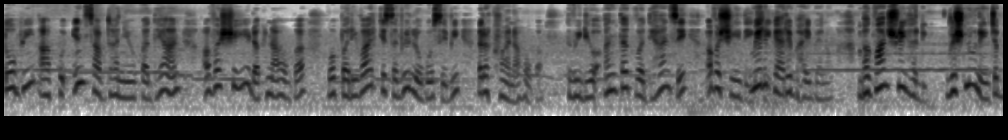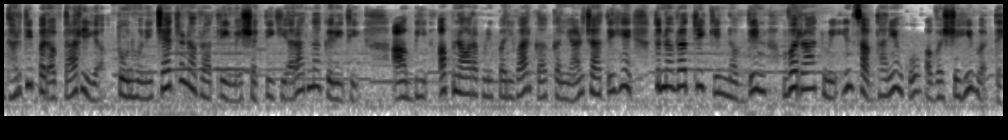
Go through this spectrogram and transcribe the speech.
तो भी आपको इन सावधानियों का ध्यान अवश्य ही रखना होगा व परिवार के सभी लोगों से भी रखवाना होगा। तो वीडियो अंत तक व ध्यान से अवश्य ही देखिए। मेरे प्यारे भाई बहनों भगवान श्री हरि विष्णु ने जब धरती पर अवतार लिया तो उन्होंने चैत्र नवरात्रि में शक्ति की आराधना करी थी। आप भी अपना और अपने परिवार का कल्याण चाहते हैं तो नवरात्रि के नव दिन व रात में इन सावधानियों को अवश्य ही बरतें।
